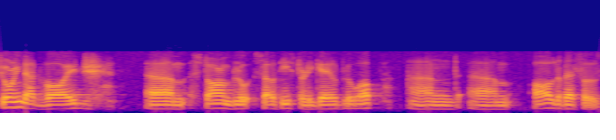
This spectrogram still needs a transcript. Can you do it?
during that voyage, um, storm blew, southeasterly gale blew up, and um, all the vessels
